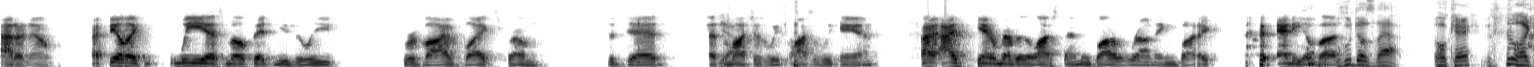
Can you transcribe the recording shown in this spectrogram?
I don't know. I feel like we as moped usually revive bikes from the dead as Yeah. much as we possibly can. I, I can't remember the last time we bought a running bike. Any of us. who does that? Okay, like,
